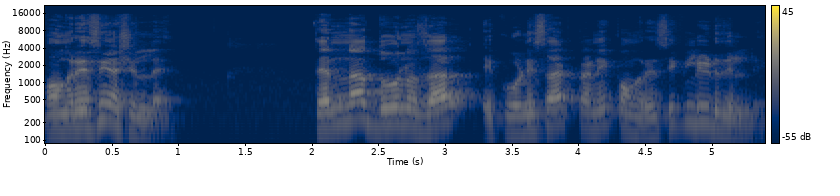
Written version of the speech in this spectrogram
काँग्रेसी. आशिल्ले तेन्ना दोन हजार एकोणिसाक तांणी काँग्रेसीक लीड दिल्ली.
